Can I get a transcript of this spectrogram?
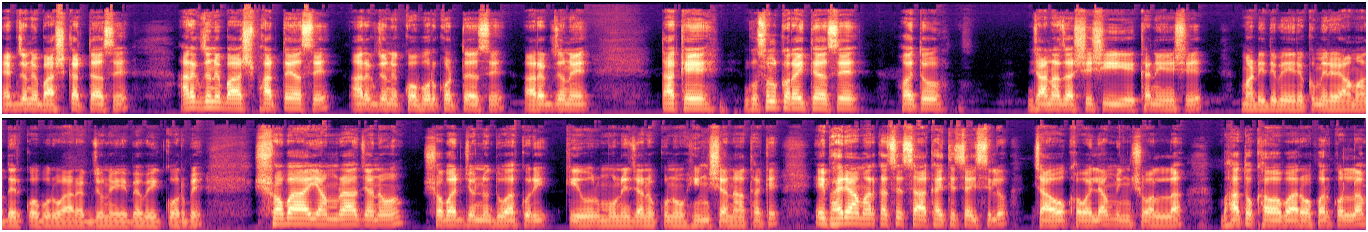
একজনে বাঁশ কাটতে আছে, আরেকজনে বাঁশ ফাটতে আছে, আরেকজনে কবর করতে আছে, আরেকজনে তাকে গোসল করাইতে আছে, হয়তো জানাজা শেষই এখানে এসে মাটি দেবে এরকমের আমাদের কবরও আরেকজনে এভাবেই করবে। সবাই আমরা যেন সবার জন্য দোয়া করি কেউর মনে যেন কোনো হিংসা না থাকে। এই ভাইরা আমার কাছে চা খাইতে চাইছিল, চাও খাওয়াইলাম, ইনশাআল্লাহ ভাতও খাওয়াবার অফার করলাম,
